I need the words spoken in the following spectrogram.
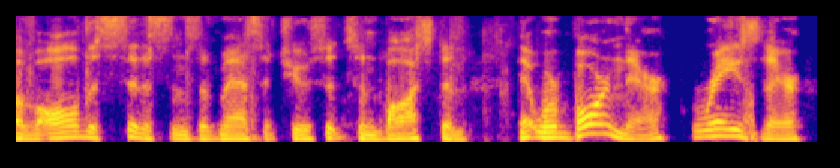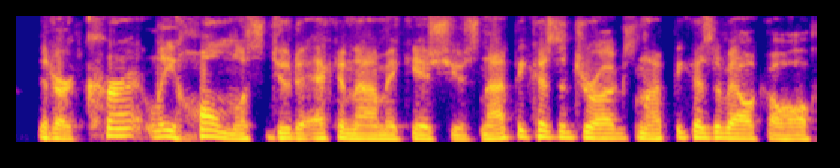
of all the citizens of Massachusetts and Boston that were born there, raised there, that are currently homeless due to economic issues, not because of drugs, not because of alcohol,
